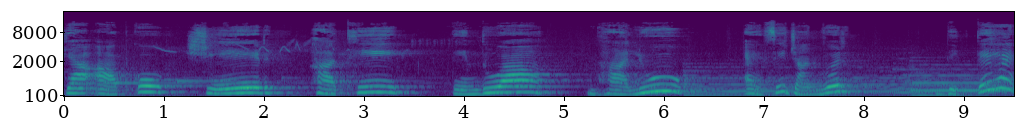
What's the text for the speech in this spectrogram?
क्या आपको शेर, हाथी, तेंदुआ, भालू ऐसे जानवर दिखते हैं?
